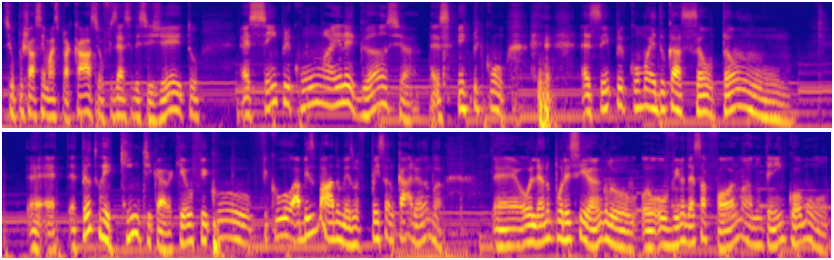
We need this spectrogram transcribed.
se eu puxasse mais para cá, se eu fizesse desse jeito, é sempre com uma elegância, é sempre com é sempre com uma educação tão é, é, é, tanto requinte, cara, que eu fico, fico abismado mesmo. Eu fico pensando, caramba, é, olhando por esse ângulo, ouvindo dessa forma, não tem nem como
